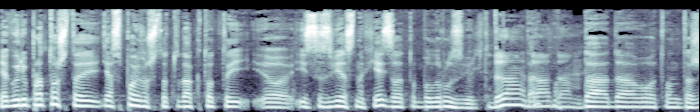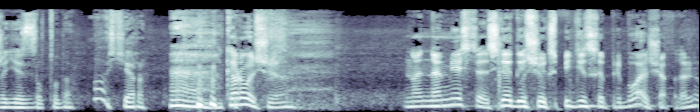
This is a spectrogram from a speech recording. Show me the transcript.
Я говорю про то, что я вспомнил, что туда кто-то э, из известных ездил, это был Рузвельт. Да, да, Вот, да. Да, да, вот, он даже ездил туда. Ну, хера. Короче, на, на месте следующая экспедиция прибывает. Сейчас, подожди.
